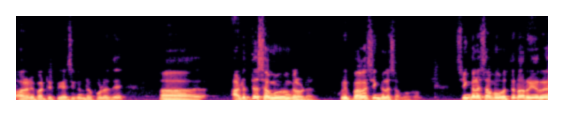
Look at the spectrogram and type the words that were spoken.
அவர்களை பற்றி பேசுகின்ற பொழுது அடுத்த சமூகங்களுடன் குறிப்பாக சிங்கள சமூகம். சிங்கள சமூகத்தினர் ஒரு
